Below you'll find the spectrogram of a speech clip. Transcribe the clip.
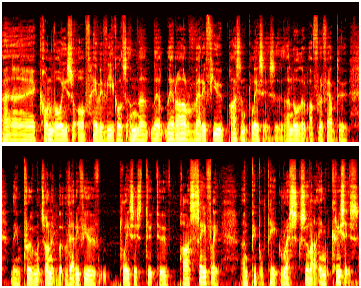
uh, convoys of heavy vehicles, and the, the, there are very few passing places. I know that I've referred to the improvements on it, but very few places to, to pass safely, and people take risks, so that increases.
